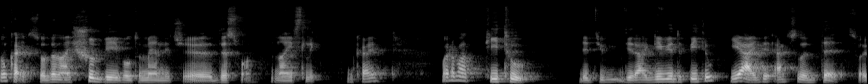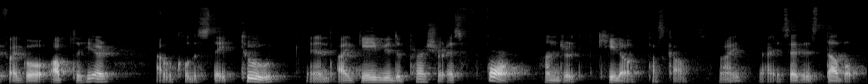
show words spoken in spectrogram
Okay, so then I should be able to manage uh, this one nicely, okay? What about P2? Did, you, did I give you the P2? Yeah, I did actually did. So if I go up to here, I will call the state 2, and I gave you the pressure as 4 100 kilopascals, right? I said it's double.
